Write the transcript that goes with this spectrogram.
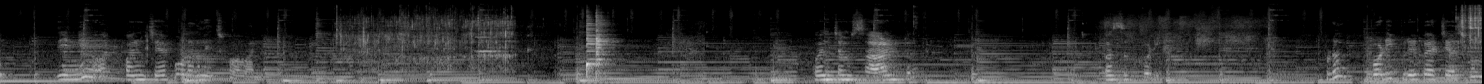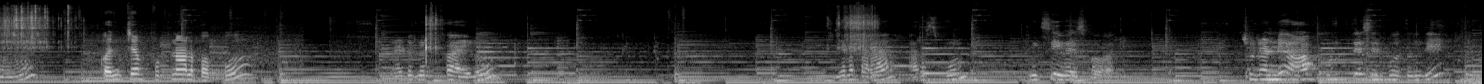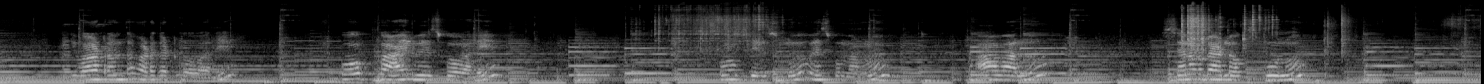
దీన్ని కొంచెంసేపు ఉడకనిచ్చుకోవాలి. కొంచెం సాల్ట్ పసుపు పొడి. ఇప్పుడు పొడి ప్రిపేర్ చేసుకున్నాము. కొంచెం పుట్నాల పప్పు రెండు మిరపకాయలు జీలకర్ర అర స్పూన్ మిక్సీ వేసుకోవాలి. చూడండి ఆఫ్ ఉడికితే సరిపోతుంది. ఈ వాటర్ అంతా వడగట్టుకోవాలి. పోపు ఆయిల్ వేసుకోవాలి. పోపు దినుసులు వేసుకుందాము. ఆవాలు శనగబ్యాడలు ఒక స్పూను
